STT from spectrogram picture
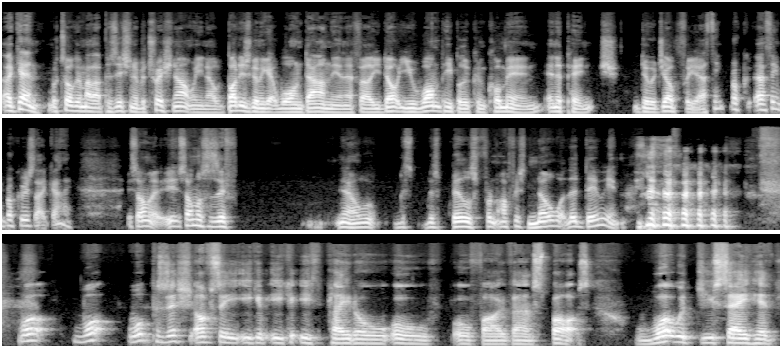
again we're talking about that position of attrition, aren't we? You know, body's going to get worn down in the NFL. You don't you want people who can come in in a pinch, do a job for you. I think Brook, I think Broeker is that guy. It's almost it's almost as if you know this this Bills front office know what they're doing. What what what position? Obviously, he he he's played all all all five um, spots. What would you say his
